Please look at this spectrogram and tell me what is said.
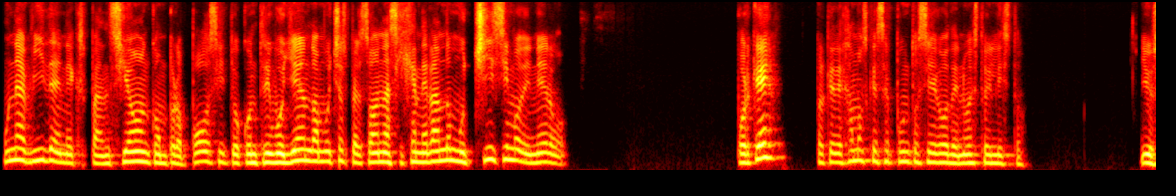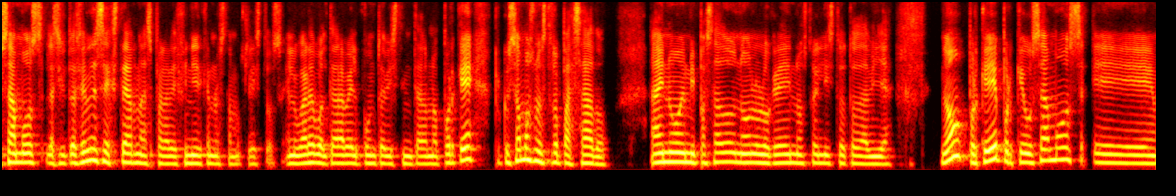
una vida en expansión, con propósito, contribuyendo a muchas personas y generando muchísimo dinero. ¿Por qué? Porque dejamos que ese punto ciego de no estoy listo y usamos las situaciones externas para definir que no estamos listos, en lugar de volver a ver el punto de vista interno. ¿Por qué? Porque usamos nuestro pasado. Ay, no, en mi pasado no lo logré, no estoy listo todavía. ¿No? ¿Por qué? Porque usamos eh,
